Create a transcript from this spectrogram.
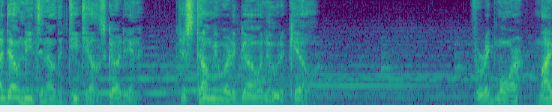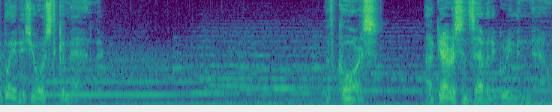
I don't need to know the details, Guardian. Just tell me where to go and who to kill. For Rigmor, my blade is yours to command. Of course. Our garrisons have an agreement now.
